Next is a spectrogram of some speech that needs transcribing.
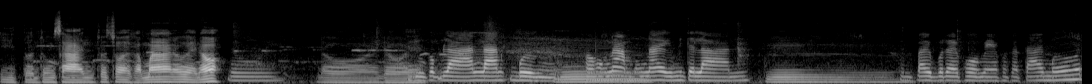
อีตนสงสารช่วยๆเข้ามาเนาะเอ้ยเนาะ โดย โดย โดย อยู่กับหลานหลานเบิ่งอืม เข้าห้องน้ำห้องในก็มีแต่หลานอืมเพิ่นไปบ่ได้พ่อแม่เพิ่นก็ตายหมด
